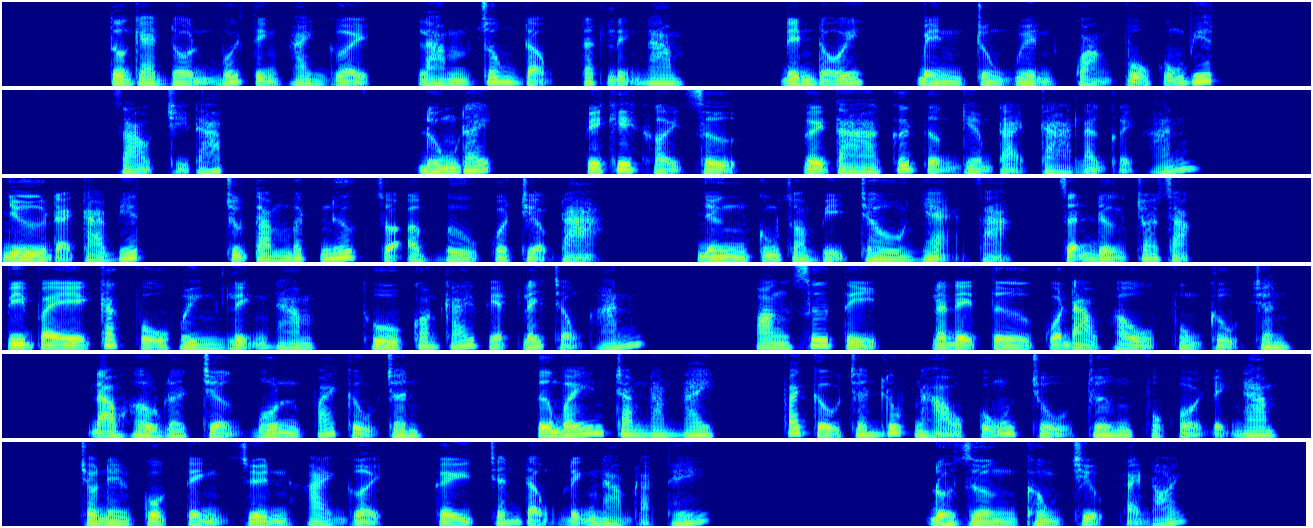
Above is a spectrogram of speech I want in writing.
Tôi nghe đồn mối tình hai người làm rung động đất lĩnh Nam. Đến nỗi bên Trung Nguyên Quảng Vũ cũng biết. Giao chỉ đáp. Đúng đấy, vì khi khởi sự, người ta cứ tưởng nghiêm đại ca là người Hán. Như đại ca biết, chúng ta mất nước do âm mưu của triệu đà, nhưng cũng do bị châu nhẹ dạ dẫn đường cho giặc. Vì vậy các phụ huynh lĩnh Nam thù con gái Việt lấy chồng Hán. Hoàng Sư Tỷ là đệ tử của Đào Hầu Phùng Cửu chân Đào Hầu là trưởng môn phái Cửu chân Từ mấy trăm năm nay, phái Cửu chân lúc nào cũng chủ trương phục hồi lĩnh Nam. Cho nên cuộc tình duyên hai người gây chấn động lĩnh Nam là thế. Đồ Dương không chịu lại nói.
